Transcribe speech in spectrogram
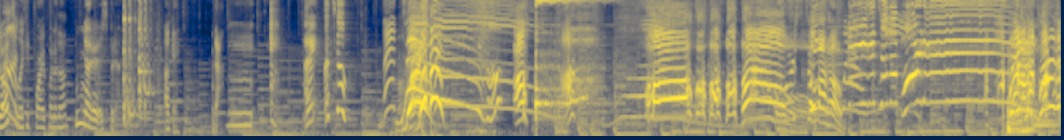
do I have to lick it before I put it on? No, no, just put it on. Okay. Mm, eh. All right, let's go. Let's Huh? Oh. Oh, we're still not home. Made it to the party! We're at a party!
